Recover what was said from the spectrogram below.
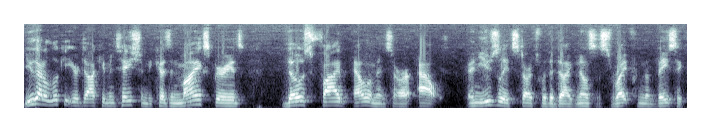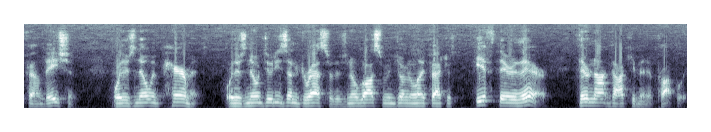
you got to look at your documentation because in my experience, those five elements are out. And usually it starts with a diagnosis right from the basic foundation, or there's no impairment, or there's no duties under duress, or there's no loss of enjoyment of life factors. If they're there, they're not documented properly.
